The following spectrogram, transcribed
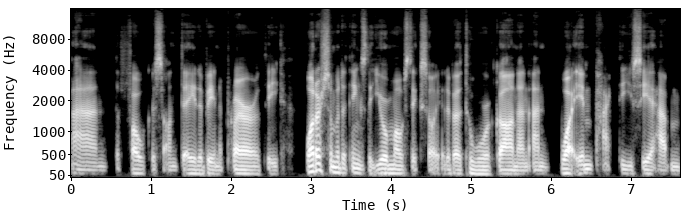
and the focus on data being a priority, what are some of the things that you're most excited about to work on and, and what impact do you see it having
